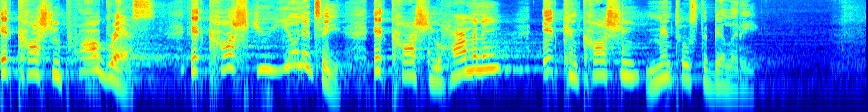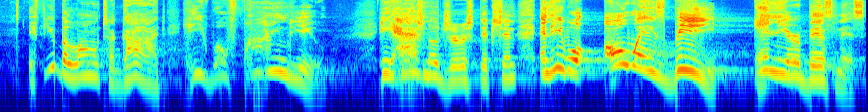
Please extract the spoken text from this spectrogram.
It costs you progress. It costs you unity. It costs you harmony. It can cost you mental stability. If you belong to God, He will find you. He has no jurisdiction, and He will always be in your business.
